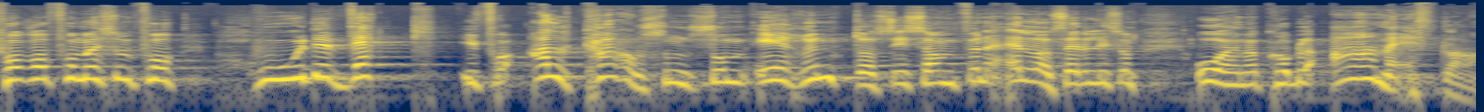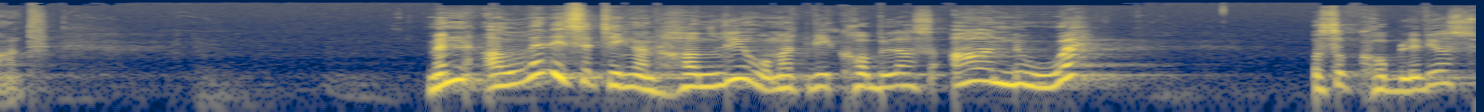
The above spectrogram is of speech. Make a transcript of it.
For å få, liksom, få hodet vekk fra all kaos som, som, er rundt oss i samfunnet. Ellers er det liksom å, jeg må koble av med et eller annet. Men alle disse tingene handler jo om at vi kobler oss av noe, og så kobler vi oss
